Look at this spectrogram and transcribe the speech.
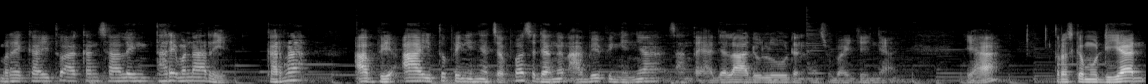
Mereka itu akan saling tarik menarik karena ABA itu pengennya cepat sedangkan AB pengennya santai aja lah dulu dan lain sebagainya. Ya terus kemudian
